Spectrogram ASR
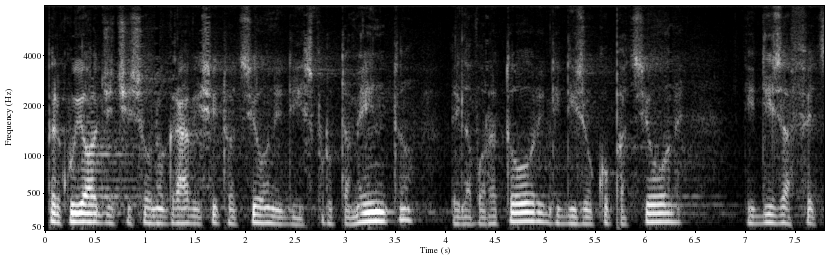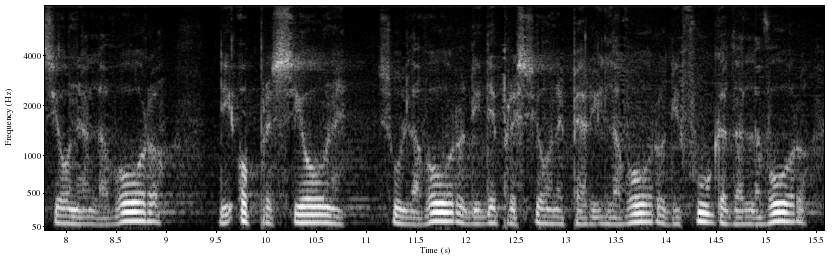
Per cui oggi ci sono gravi situazioni di sfruttamento dei lavoratori, di disoccupazione, di disaffezione al lavoro, di oppressione sul lavoro, di depressione per il lavoro, di fuga dal lavoro,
